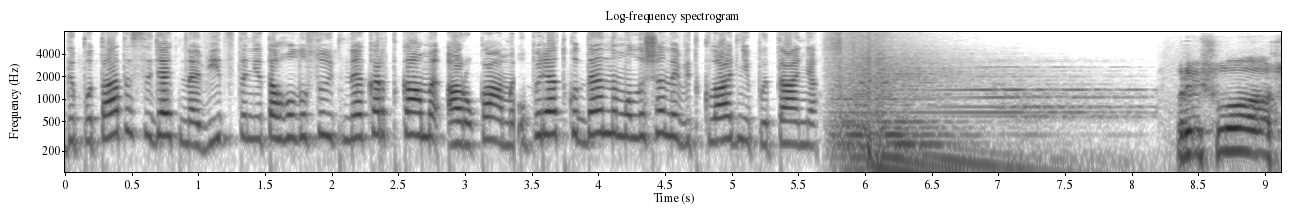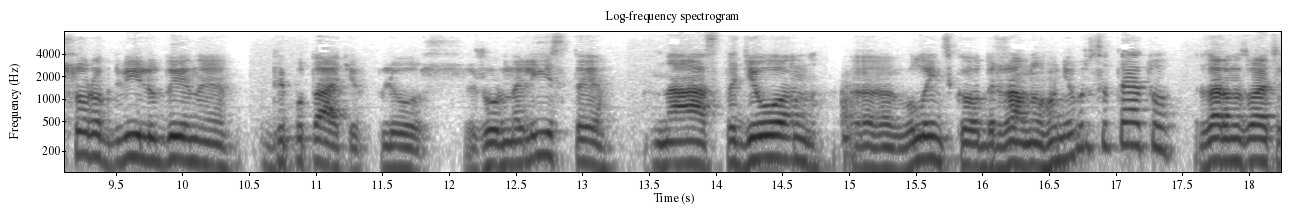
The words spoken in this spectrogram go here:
Депутати сидять на відстані та голосують не картками, а руками. У порядку денному лише невідкладні питання. Прийшло 42 людини депутатів плюс журналісти на стадіон е, Волинського державного університету. Зараз називається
